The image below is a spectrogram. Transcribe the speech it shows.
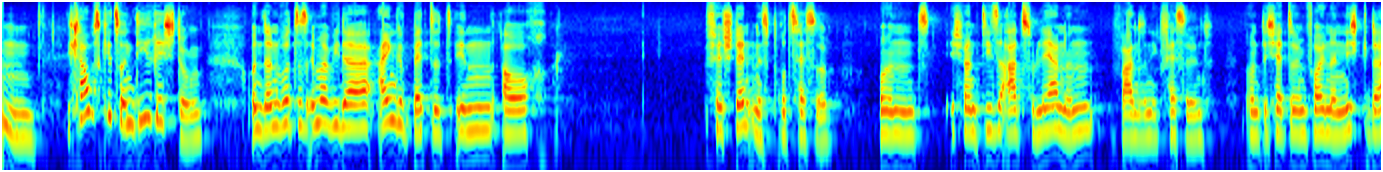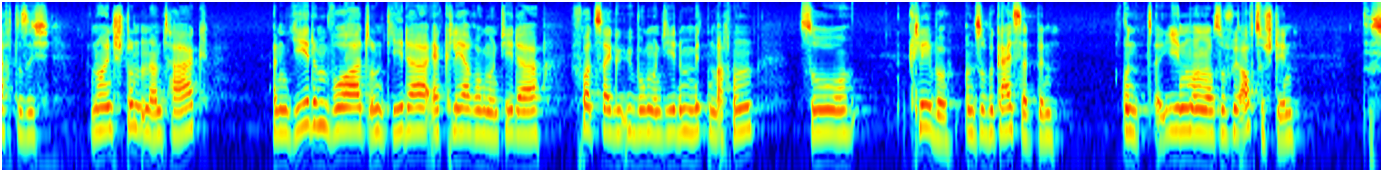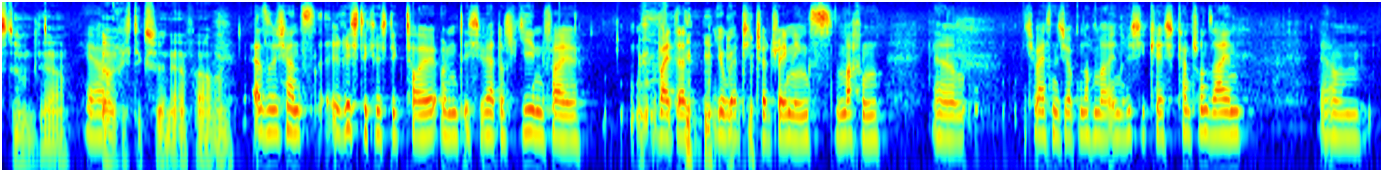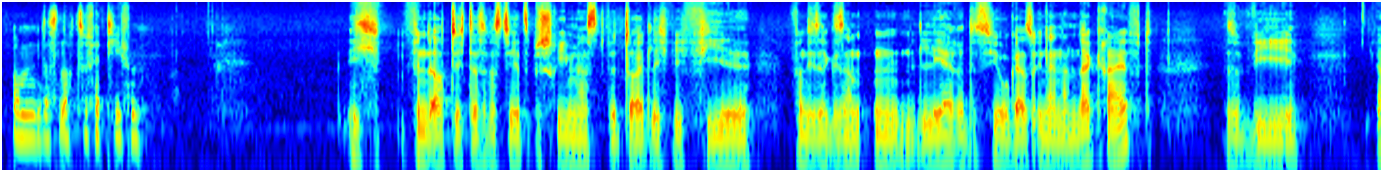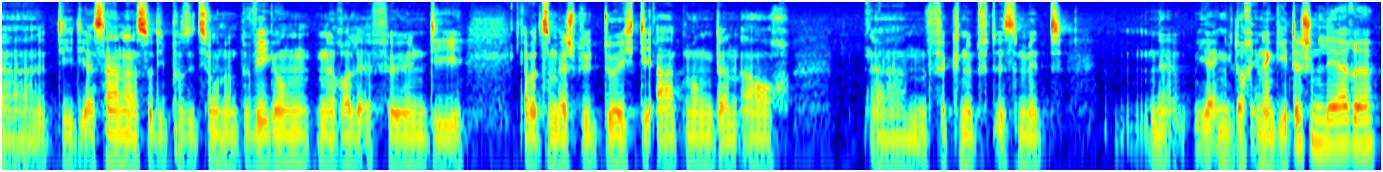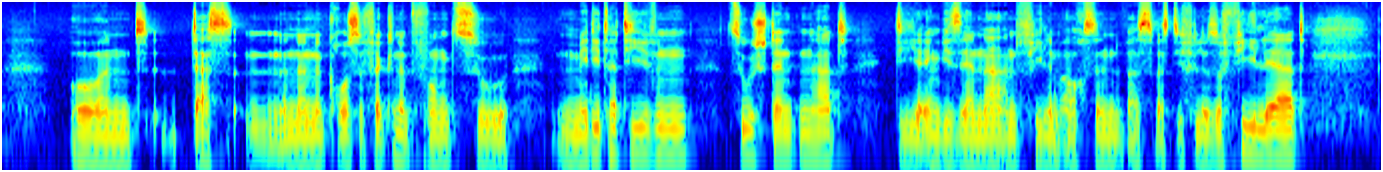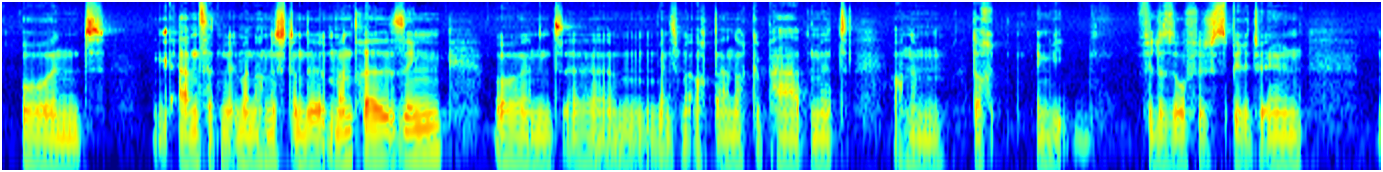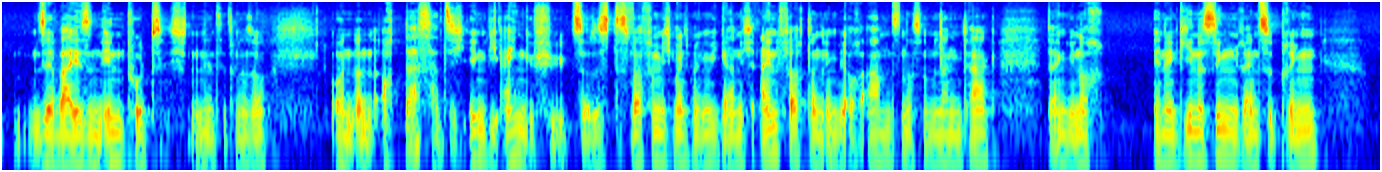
mm, ich glaube, es geht so in die Richtung. Und dann wird es immer wieder eingebettet in auch Verständnisprozesse. Und ich fand diese Art zu lernen wahnsinnig fesselnd. Und ich hätte im Vorhinein nicht gedacht, dass ich neun Stunden am Tag an jedem Wort und jeder Erklärung und jeder Vorzeigeübung und jedem Mitmachen so klebe und so begeistert bin. Und jeden Morgen auch so früh aufzustehen. Das stimmt, ja. ja. War richtig schöne Erfahrung. Also ich fand es richtig, richtig toll und ich werde auf jeden Fall weiter Yoga-Teacher-Trainings machen. Ähm, ich weiß nicht, ob nochmal in Rishikesh, kann schon sein, ähm, um das noch zu vertiefen. Ich finde auch durch das, was du jetzt beschrieben hast, wird deutlich, wie viel von dieser gesamten Lehre des Yoga so ineinander greift. Also wie äh, die, die Asanas, so die Positionen und Bewegungen eine Rolle erfüllen, die aber zum Beispiel durch die Atmung dann auch ähm, verknüpft ist mit einer ja, irgendwie doch energetischen Lehre und das eine, eine große Verknüpfung zu meditativen Zuständen hat, die ja irgendwie sehr nah an vielem auch sind, was, was die Philosophie lehrt. Und abends hatten wir immer noch eine Stunde Mantra singen und äh, manchmal auch da noch gepaart mit auch einem doch irgendwie philosophisch, spirituellen, sehr weisen Input, ich nenne es jetzt mal so. Und, und auch das hat sich irgendwie eingefügt. So, das, das war für mich manchmal irgendwie gar nicht einfach, dann irgendwie auch abends nach so einem langen Tag da irgendwie noch Energie in das Singen reinzubringen.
